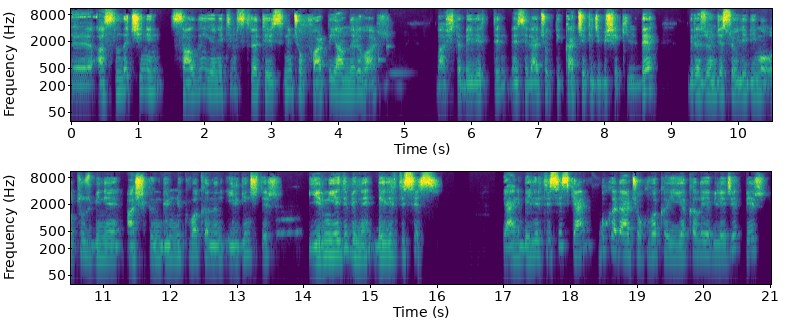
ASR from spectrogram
Ee, aslında Çin'in salgın yönetim stratejisinin çok farklı yanları var. Başta belirttin. Mesela çok dikkat çekici bir şekilde biraz önce söylediğim o 30 bini aşkın günlük vakanın ilginçtir. 27 bini belirtisiz. Yani belirtisizken bu kadar çok vakayı yakalayabilecek bir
